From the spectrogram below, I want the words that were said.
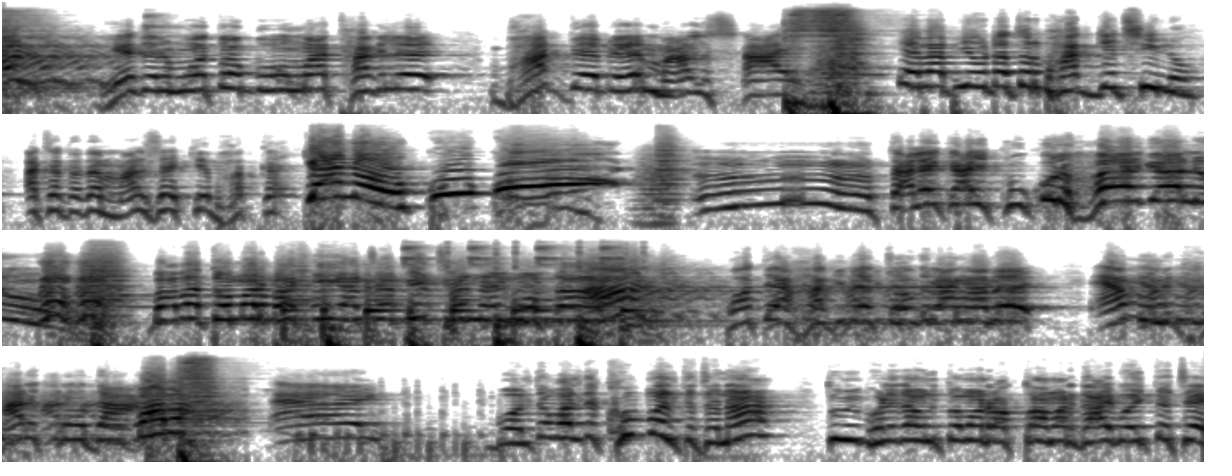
আর এদের মতো বৌমা থাকলে ভাত দেবে মালসায়। এ বাপি ওটা তোর ভাগ্যে ছিল। আচ্ছা দাদা মালসায় কে ভাত খায়? কেন? কুকুর! তাহলে কাই কুকুর হয়ে গেল। বাবা তোমার বাকি আছে বিছানায় মোটা। আর পথে হাঁকবে চোখ রাঙাবে এমন ঘাড় কোঁদা বাবা! এই বলতে বলতে খুব বলতেছো না? তুমি ভুলে যাওনি তোমার রক্ত আমার গায়ে বইতেছে।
